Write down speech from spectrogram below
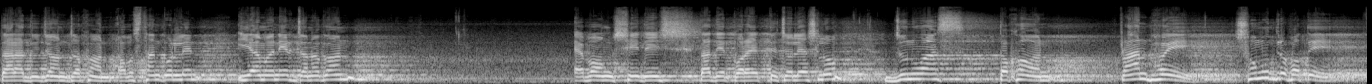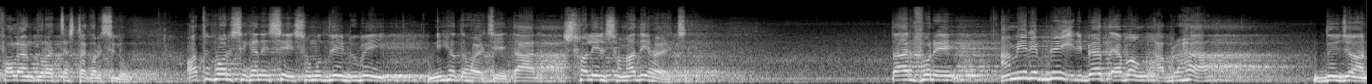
তারা দুজন যখন অবস্থান করলেন, ইয়ামানের জনগণ এবং সে দেশ তাদের করায়ত্তে চলে আসলো। জুনুয়াস তখন প্রাণ ভয়ে সমুদ্র পথে ফলায়ন করার চেষ্টা করেছিল। অতঃপর সেখানে সে সমুদ্রে ডুবেই নিহত হয়েছে, তার সলিল সমাধি হয়েছে। তারপরে আমির ইবনে ইরবাত এবং আব্রাহা দুজন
